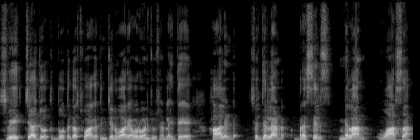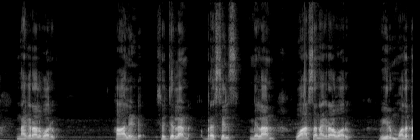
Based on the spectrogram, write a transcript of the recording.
స్వేచ్ఛా జ్యోత దూతగా స్వాగతించిన వారు ఎవరు అని చూసినట్లయితే Holland Switzerland Brussels Milan Warsaw నగరాల వారు. Holland Switzerland Brussels Milan Warsaw నగరాల వారు. వీరు మొదట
